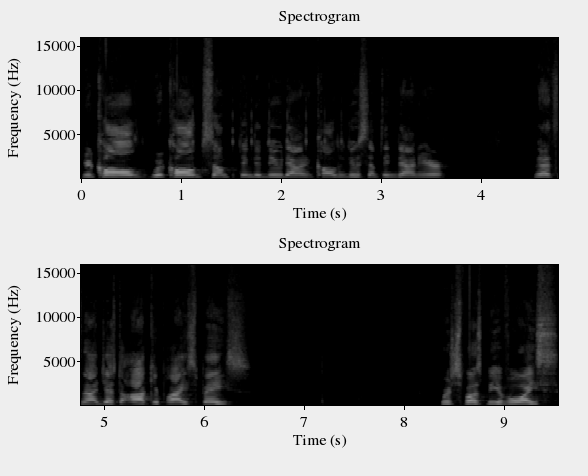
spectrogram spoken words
You're called, we're called something to do down, called to do something down here. That's not just to occupy space. We're supposed to be a voice.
